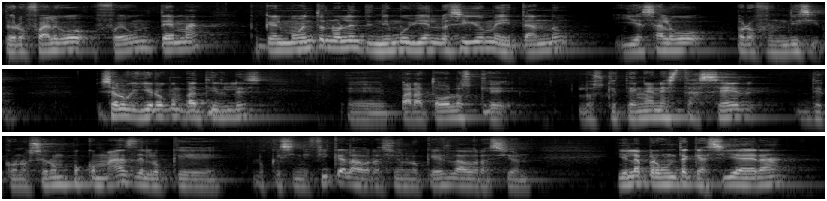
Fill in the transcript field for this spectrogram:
Pero fue algo, fue un tema que en el momento no lo entendí muy bien, lo he seguido meditando y es algo profundísimo. Es algo que quiero compartirles eh, para todos los que, los que tengan esta sed de conocer un poco más de lo que, lo que significa la adoración, lo que es la adoración. Y la pregunta que hacía era,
